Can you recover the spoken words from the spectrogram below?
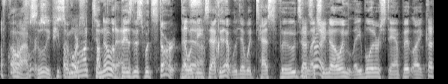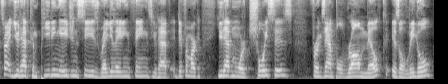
Of course. oh, absolutely. People Of course. want to a, know a that. business would start. That would be exactly that. Would that would test foods and That's let you know and label it or stamp it like That's right. You'd have competing agencies regulating things. You'd have different markets. You'd have more choices. For example, raw milk is illegal.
